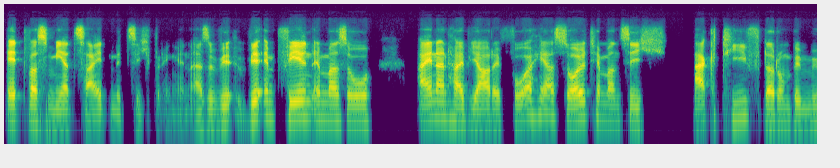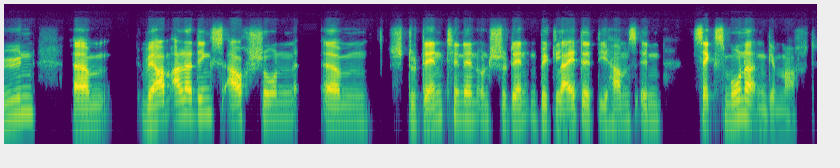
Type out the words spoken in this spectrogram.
etwas mehr Zeit mit sich bringen. Also wir, wir empfehlen immer so eineinhalb Jahre vorher, sollte man sich aktiv darum bemühen. Ähm, wir haben allerdings auch schon ähm, Studentinnen und Studenten begleitet, die haben es in sechs Monaten gemacht.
